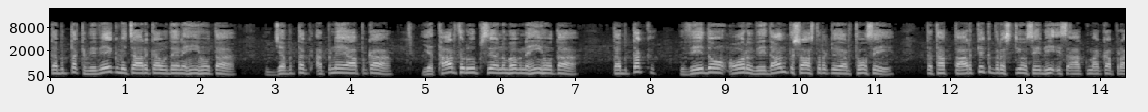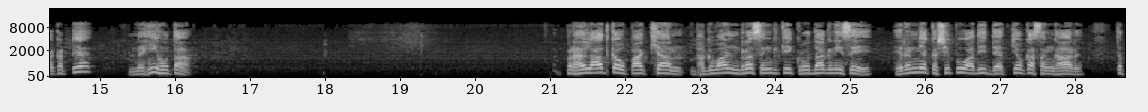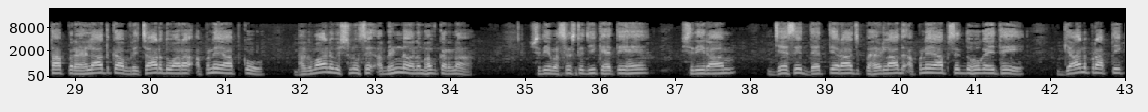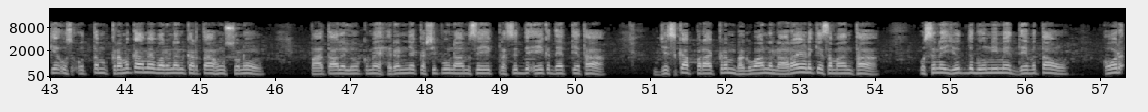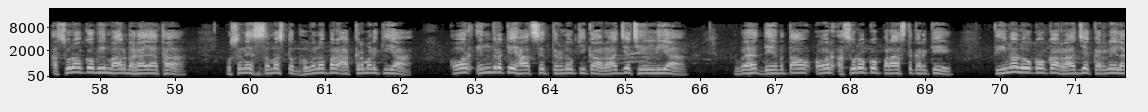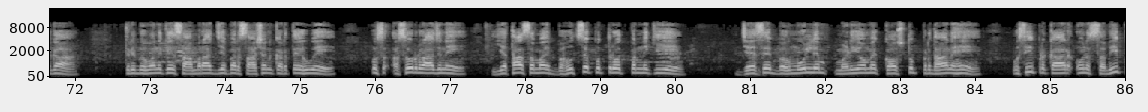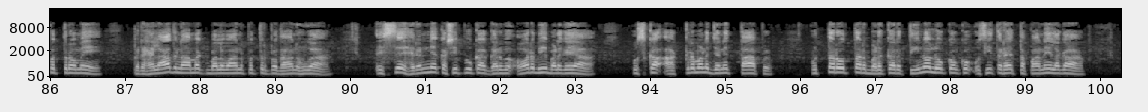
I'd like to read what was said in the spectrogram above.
तब तक विवेक विचार का उदय नहीं होता। जब तक अपने आप का यथार्थ रूप से अनुभव नहीं होता, तब तक वेदों और वेदांत शास्त्र के अर्थों से तथा तार्किक दृष्टियों से भी इस आत्मा का प्राकट्य नहीं होता। प्रहलाद का उपाख्यान भगवान नृसिंह की क्रोधाग्नि से हिरण्य कशिपु आदि दैत्यों का संहार तथा प्रहलाद का विचार द्वारा अपने आप को भगवान विष्णु से अभिन्न अनुभव करना। श्री वशिष्ठ जी कहते हैं, श्री राम, जैसे दैत्यराज प्रहलाद अपने आप सिद्ध हो गए थे ज्ञान प्राप्ति के उस उत्तम क्रम का मैं वर्णन करता हूँ, सुनो। पाताल लोक में हिरण्य कशिपु नाम से एक प्रसिद्ध एक दैत्य था, जिसका पराक्रम भगवान नारायण के समान था। उसने युद्ध भूमि में देवताओं और असुरों को भी मार भगाया था। उसने समस्त भुवनों पर आक्रमण किया और इंद्र के हाथ से त्रिलोकी का राज्य छीन लिया। वह देवताओं और असुरों को परास्त करके तीनों लोकों का राज्य करने लगा। त्रिभुवन के साम्राज्य पर शासन करते हुए उस असुर राज ने यथा समय बहुत से पुत्र उत्पन्न किए। जैसे बहुमूल्य मणियों में कौस्तुभ प्रधान है, उसी प्रकार उन सभी पुत्रों में प्रहलाद नामक बलवान पुत्र प्रधान हुआ। इससे हिरण्यकशिपु का गर्व और भी बढ़ गया। उसका आक्रमण जनित ताप उत्तरोत्तर बढ़कर तीनों लोकों को उसी तरह तपाने लगा,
